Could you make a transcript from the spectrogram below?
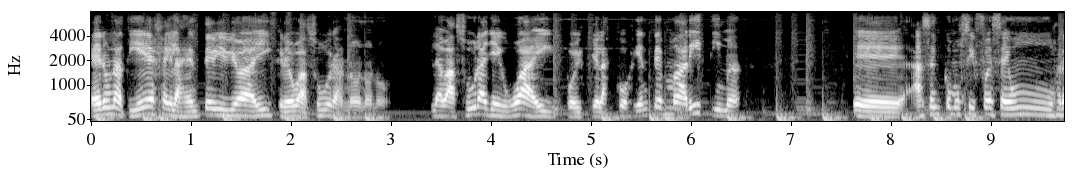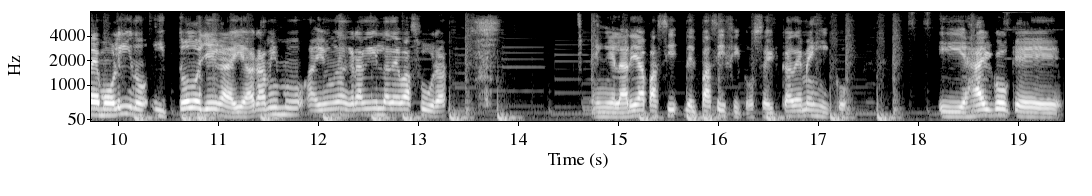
era una tierra y la gente vivió ahí, creó basura, no, no, no. La basura llegó ahí porque las corrientes marítimas eh, hacen como si fuese un remolino y todo llega ahí. Ahora mismo hay una gran isla de basura en el área del Pacífico, cerca de México. Y es algo que,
